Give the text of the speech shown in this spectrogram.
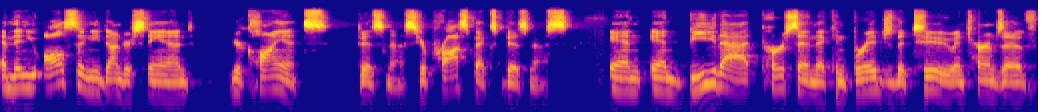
and then you also need to understand your client's business, your prospect's business, and and be that person that can bridge the two in terms of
